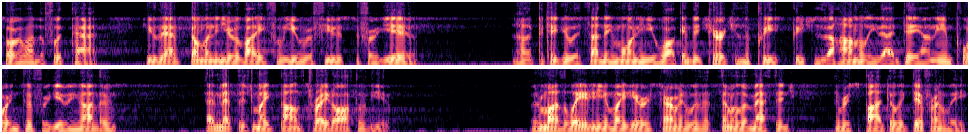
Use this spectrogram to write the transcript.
soil on the footpath. If you have someone in your life who you refuse to forgive, on a particular Sunday morning, you walk into church and the priest preaches a homily that day on the importance of forgiving others. That message might bounce right off of you. But a month later, you might hear a sermon with a similar message and respond to it differently.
